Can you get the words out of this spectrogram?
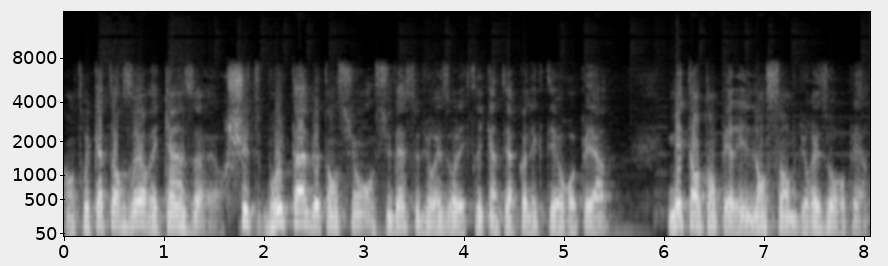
entre 14h et 15h, chute brutale de tension au sud-est du réseau électrique interconnecté européen, mettant en péril l'ensemble du réseau européen.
